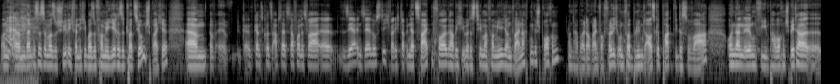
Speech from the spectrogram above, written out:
Und ähm, dann ist es immer so schwierig, wenn ich über so familiäre Situationen spreche. Ähm, äh, ganz kurz abseits davon, es war äh, sehr, sehr lustig, weil ich glaube, in der zweiten Folge habe ich über das Thema Familie und Weihnachten gesprochen und habe halt auch einfach völlig unverblümt ausgepackt, wie das so war. Und dann irgendwie ein paar Wochen später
